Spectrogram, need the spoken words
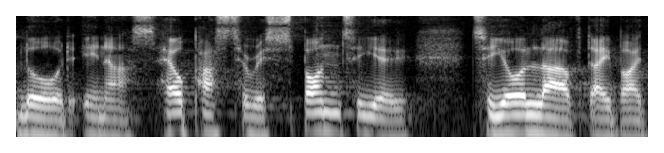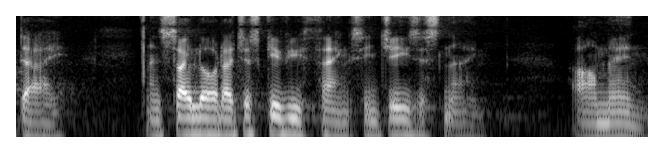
Lord, in us. Help us to respond to you, to your love day by day. And so, Lord, I just give you thanks in Jesus' name. Amen.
